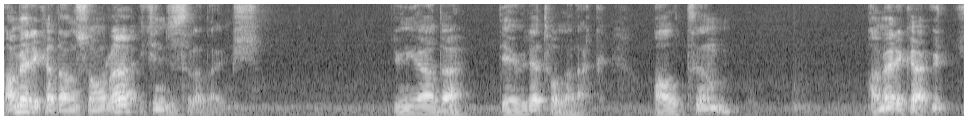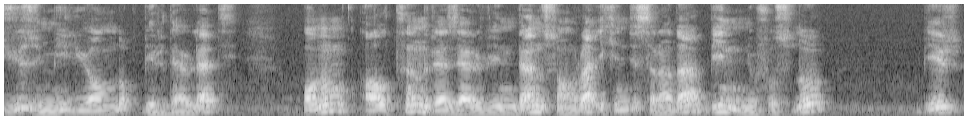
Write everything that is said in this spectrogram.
Amerika'dan sonra ikinci sıradaymış. Dünyada devlet olarak altın Amerika 300 milyonluk bir devlet. Onun altın rezervinden sonra ikinci sırada bin nüfuslu bir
